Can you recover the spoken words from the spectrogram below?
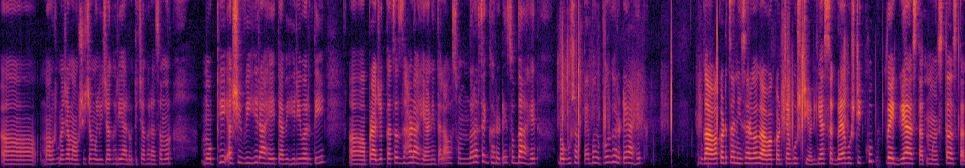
मावश माझ्या मावशीच्या मुलीच्या घरी आलो. तिच्या घरासमोर मोठी अशी विहीर आहे. त्या विहिरीवरती प्राजक्ताचं झाड आहे आणि त्याला सुंदर असे घरटेसुद्धा आहेत. बघू शकताय भरपूर घरटे आहेत. गावाकडचा निसर्ग गावाकडच्या गोष्टी आणि या सगळ्या गोष्टी खूप वेगळ्या असतात मस्त असतात.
